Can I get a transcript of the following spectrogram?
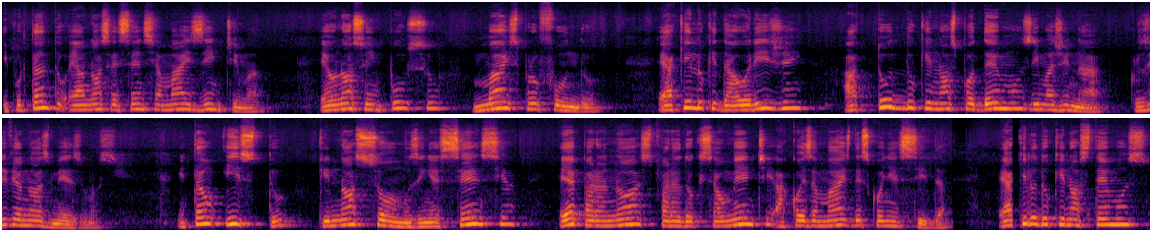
e, portanto, é a nossa essência mais íntima, é o nosso impulso mais profundo, é aquilo que dá origem a tudo que nós podemos imaginar, inclusive a nós mesmos. Então, isto que nós somos em essência é para nós, paradoxalmente, a coisa mais desconhecida. É aquilo do que nós temos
